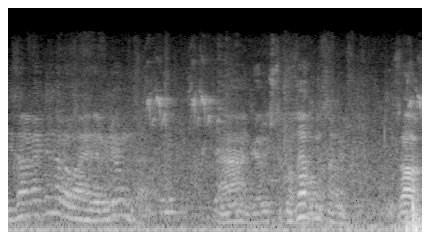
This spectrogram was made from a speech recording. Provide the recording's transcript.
Nizamettin de Romanya'da biliyor musun sen? Ha görüştük. Uzak mı sana? Uzak.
